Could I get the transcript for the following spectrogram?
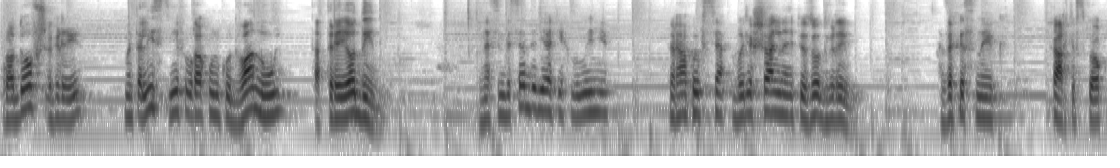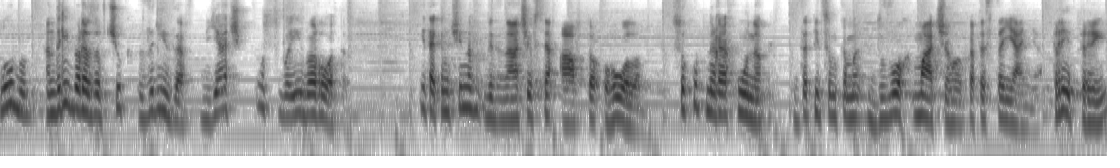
Продовж гри металіст вів у рахунку 2-0 та 3-1. На 79-й хвилині трапився вирішальний епізод гри. Захисник харківського клубу Андрій Березовчук зрізав м'яч у свої ворота і таким чином відзначився автоголом. Сукупний рахунок за підсумками двох матчевого протистояння 3-3.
